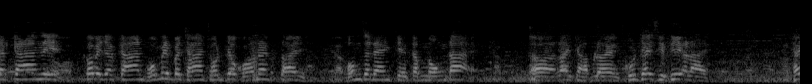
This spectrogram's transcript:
จัดการสิก็ไปจัดการผมเป็นประชาชนเจ้าของน้ำใจครับผมแสดงเจตจำนงได้เอ่อไล่กลับเลย คุณใช้สิทธิอะไร ใช้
